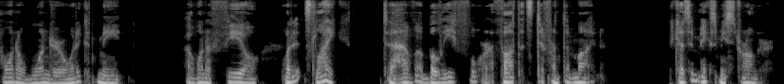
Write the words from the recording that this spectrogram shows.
I want to wonder what it could mean. I want to feel what it's like to have a belief or a thought that's different than mine because it makes me stronger.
